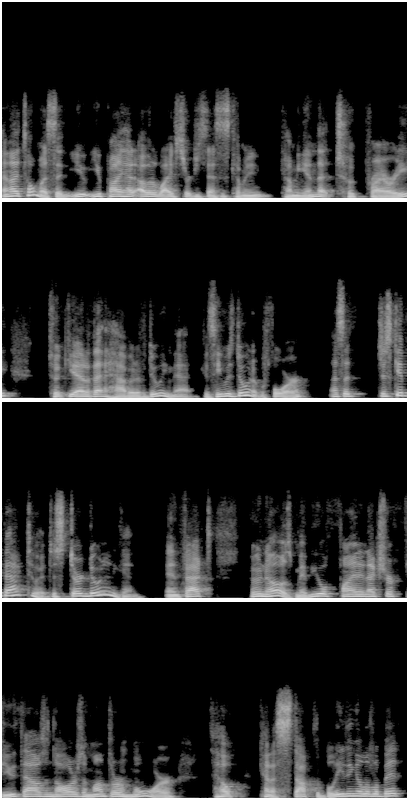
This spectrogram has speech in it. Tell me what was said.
and I told him, I said, you you probably had other life circumstances coming coming in that took priority, took you out of that habit of doing that because he was doing it before. I said, just get back to it. Just start doing it again. In fact, who knows? Maybe you'll find an extra few thousand dollars a month or more to help kind of stop the bleeding a little bit.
